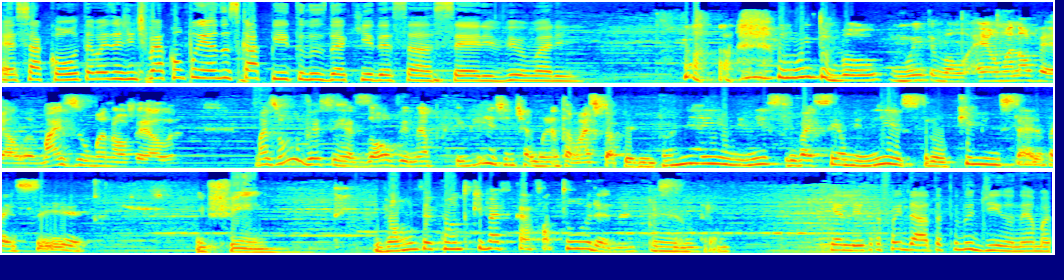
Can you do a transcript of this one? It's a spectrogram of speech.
essa conta, mas a gente vai acompanhando os capítulos daqui dessa série, viu, Mari? muito bom, muito bom. É uma novela, mais uma novela. Mas vamos ver se resolve, né? Porque nem a gente aguenta mais ficar perguntando: e aí, o ministro vai ser o ministro? Que ministério vai ser? Enfim, vamos ver quanto que vai ficar a fatura, né? Para é. Centrão. Que a letra foi dada pelo Dino, né? Uma,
